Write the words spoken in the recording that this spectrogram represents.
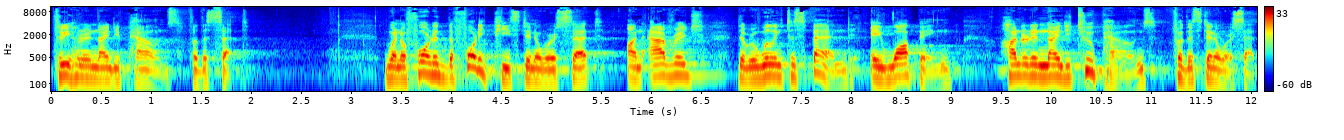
390 pounds for the set. When afforded the 40 piece dinnerware set, on average, they were willing to spend a whopping 192 pounds for this dinnerware set.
